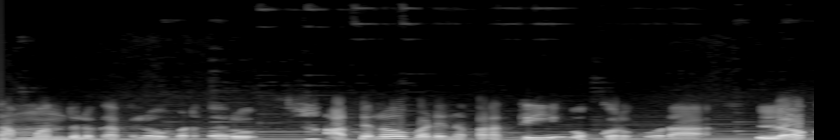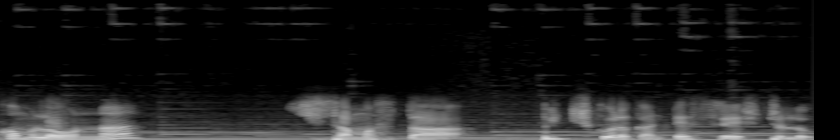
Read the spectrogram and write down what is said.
సంబంధులుగా పిలువబడతారు. ఆ పిలువబడిన ప్రతి ఒక్కరు కూడా లోకంలో ఉన్న సమస్త పిచ్చుకుల కంటే శ్రేష్ఠులు.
